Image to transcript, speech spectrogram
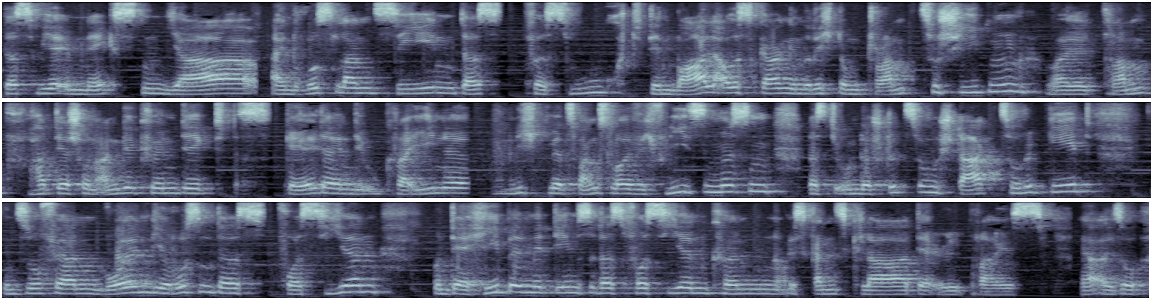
dass wir im nächsten Jahr ein Russland sehen, das versucht, den Wahlausgang in Richtung Trump zu schieben, weil Trump hat ja schon angekündigt, dass Gelder in die Ukraine nicht mehr zwangsläufig fließen müssen, dass die Unterstützung stark zurückgeht. Insofern wollen die Russen das forcieren. Und der Hebel, mit dem sie das forcieren können, ist ganz klar der Ölpreis. Ja, also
